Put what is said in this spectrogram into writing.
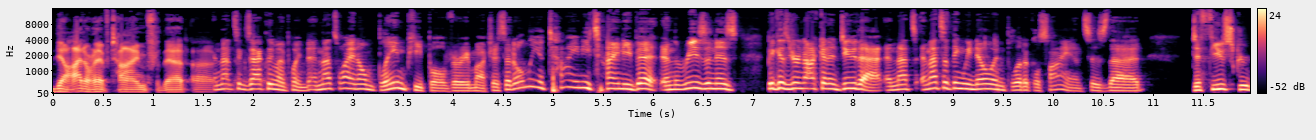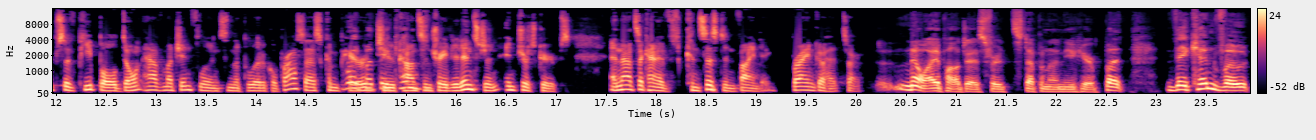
yeah, I don't have time for that." Uh, And that's exactly my point. And that's why I don't blame people very much. I said only a tiny, tiny bit. And the reason is because you're not going to do that. And that's and that's the thing we know in political science is that diffuse groups of people don't have much influence in the political process compared but they to can- concentrated interest, interest groups. And that's a kind of consistent finding. Brian, go ahead. Sorry. Uh, no, I apologize for stepping on you here, but they can vote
